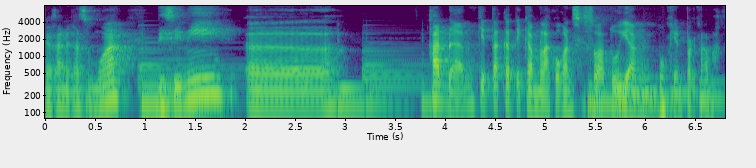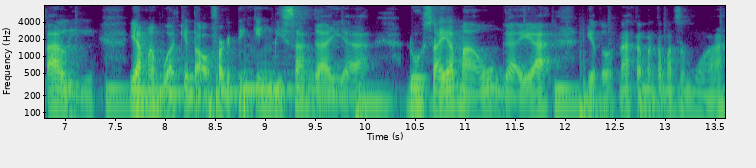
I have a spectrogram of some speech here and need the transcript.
rekan-rekan semua, di sini eh, kadang kita ketika melakukan sesuatu yang mungkin pertama kali, yang membuat kita overthinking bisa nggak ya, duh saya mau nggak ya, gitu. Nah teman-teman semua,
